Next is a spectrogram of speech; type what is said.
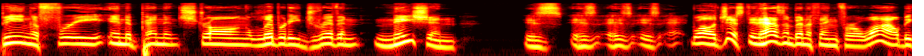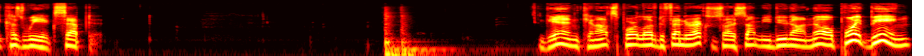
being a free, independent, strong, liberty driven nation is is is is well, it just it hasn't been a thing for a while because we accept it. Again, cannot support love defender exercise something you do not know. Point being,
